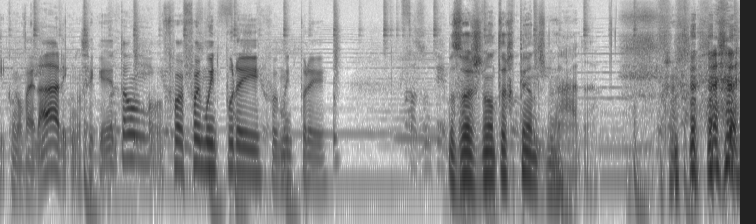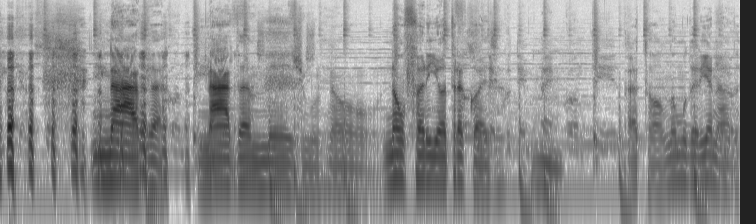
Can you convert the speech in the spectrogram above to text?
e que não vai dar e que não sei o quê. Então foi, foi muito por aí, foi muito por aí. Mas hoje não te arrependes, não é? Nada. nada, nada mesmo. Não, não faria outra coisa. Atual, não mudaria nada.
